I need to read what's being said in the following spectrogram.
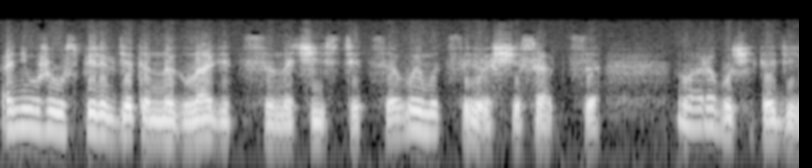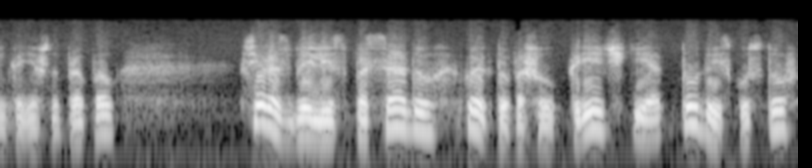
Они уже успели где-то нагладиться, начиститься, вымыться и расчесаться. Ну, а рабочий-то день, конечно, пропал. Все разбрелись по саду, кое-кто пошел к речке, и оттуда, из кустов,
